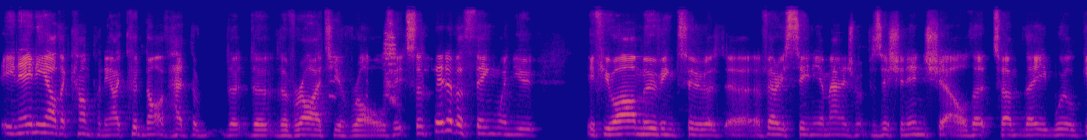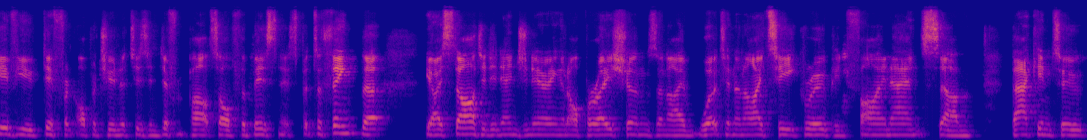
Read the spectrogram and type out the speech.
in any other company, I could not have had the, the, the, the variety of roles. It's a bit of a thing when you, if you are moving to a, a very senior management position in Shell, that um, they will give you different opportunities in different parts of the business. But to think that you know, I started in engineering and operations, and I worked in an IT group in finance, um, back into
